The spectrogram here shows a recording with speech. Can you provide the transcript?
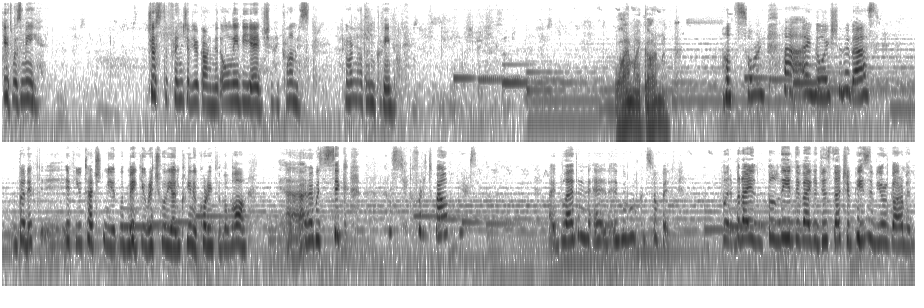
It was me. Just the fringe of your garment, only the edge, I promise. You are not unclean. Why my garment? I'm sorry. I, I know I should have asked. But if if you touched me, it would make you ritually unclean according to the law. I, I was sick. I was sick for 12 years. I bled and, and, and no one could stop it. But but I believed if I could just touch a piece of your garment.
